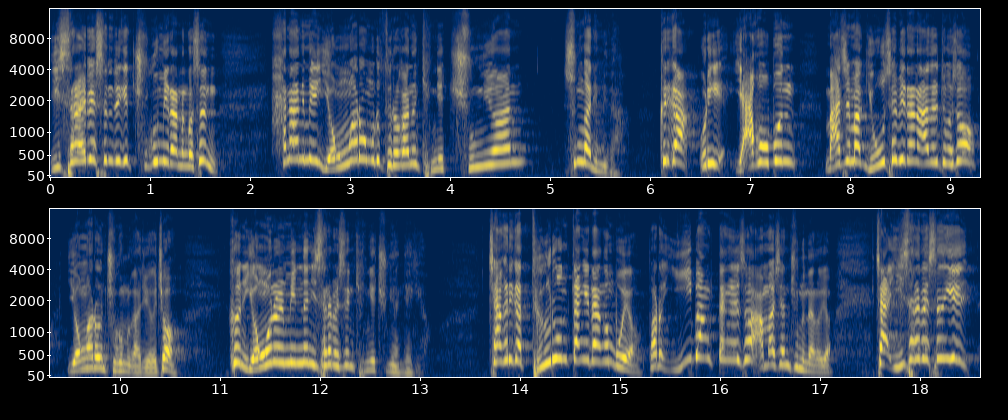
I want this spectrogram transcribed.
이스라엘 백성들에게 죽음이라는 것은 하나님의 영화로움으로 들어가는 굉장히 중요한 순간입니다. 그러니까 우리 야곱은 마지막 요셉이라는 아들 통해서 영화로운 죽음을 가져요. 그렇죠? 그건 영혼을 믿는 이스라엘 백성은 굉장히 중요한 얘기예요. 자, 그러니까 더러운 땅이라는 건 뭐예요? 바로 이방 땅에서 아마시안 죽는다는 거죠. 자, 이스라엘 백성에게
